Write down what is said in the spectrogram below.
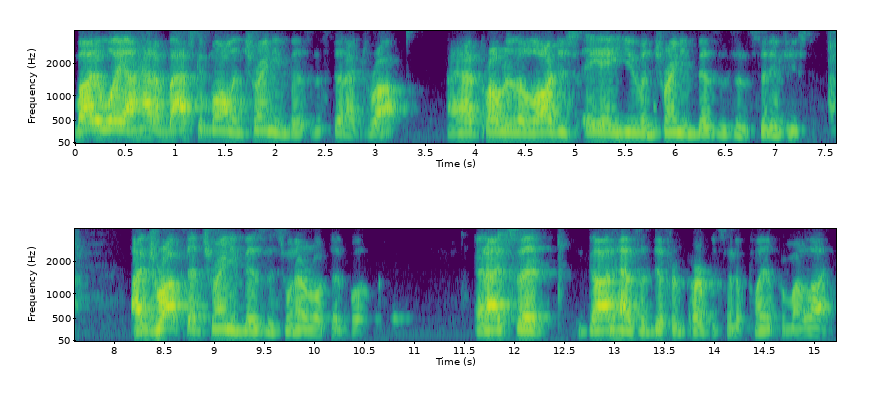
By the way, I had a basketball and training business that I dropped. I had probably the largest AAU and training business in the city of Houston. I dropped that training business when I wrote that book. And I said, God has a different purpose and a plan for my life.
